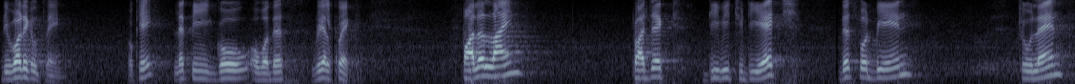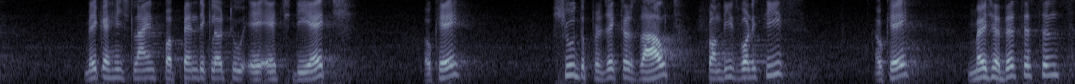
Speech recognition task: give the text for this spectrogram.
the vertical plane. Okay? Let me go over this real quick. Parallel line project dV to dH. This would be in true length. Make a hinge line perpendicular to AH dH. Okay? Shoot the projectors out from these vertices. Okay? Measure this distance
